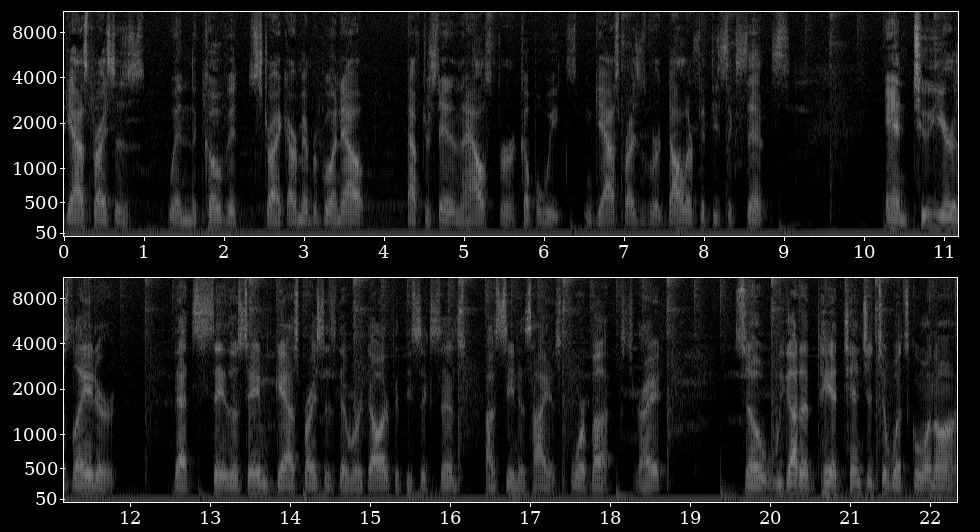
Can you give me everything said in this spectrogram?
gas prices when the COVID strike, I remember going out after staying in the house for a couple weeks and gas prices were $1.56. And 2 years later, that say those same gas prices that were $1.56 I've seen as high as 4 bucks, right? So we got to pay attention to what's going on.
